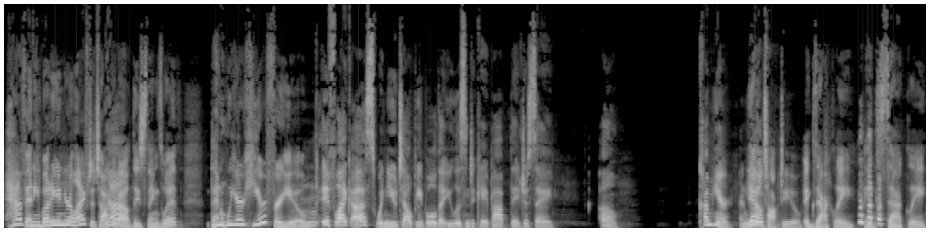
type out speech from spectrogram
have anybody in your life to talk Yeah. about these things with, then we are here for you. Mm-hmm. If, like us, when you tell people that you listen to K-pop, they just say, "Oh, come here, and Yeah. we'll talk to you." Exactly. Exactly.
